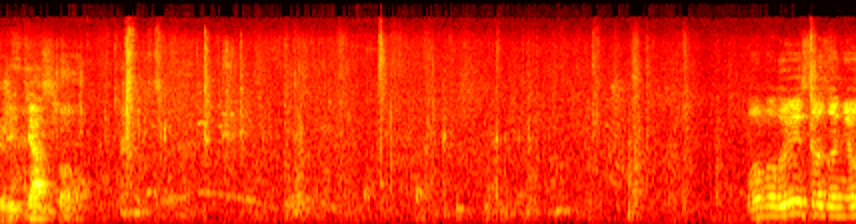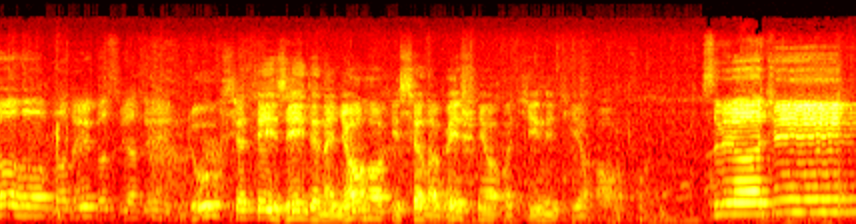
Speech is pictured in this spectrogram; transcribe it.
життя свого. Помолися за нього, владико святий. Дух Святий зійде на нього, і сила Вишнього отінить його. Святі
